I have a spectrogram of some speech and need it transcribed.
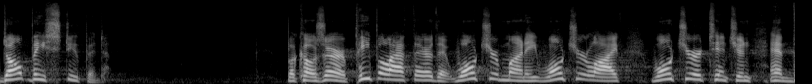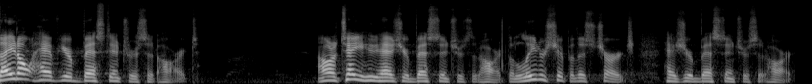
Don't be stupid. Because there are people out there that want your money, want your life, want your attention, and they don't have your best interests at heart. I want to tell you who has your best interests at heart. The leadership of this church has your best interests at heart.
